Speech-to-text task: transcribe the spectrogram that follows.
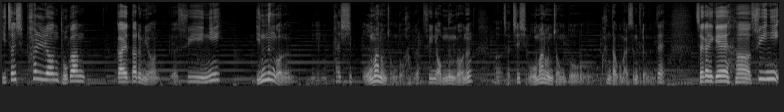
2018년 도감가에 따르면 예, 수인이 있는 거는 음, 85만 원 정도 하고요. 수인이 없는 거는 어, 제가 75만 원 정도 한다고 말씀드렸는데 제가 이게 어, 수인이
